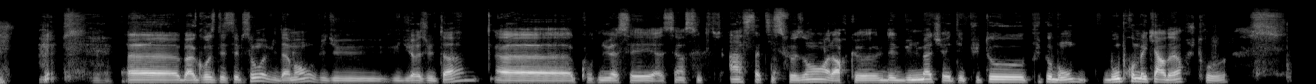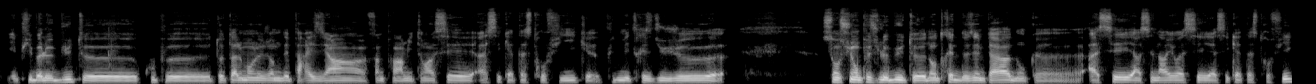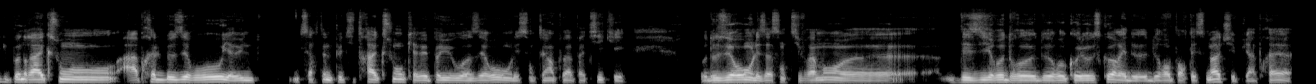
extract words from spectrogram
Euh, bah, grosse déception, évidemment, vu du, vu du résultat. Euh, contenu assez, assez insa- insatisfaisant, alors que le début de match a été plutôt, plutôt bon. Bon premier quart d'heure, je trouve. Et puis bah, le but euh, coupe totalement les jambes des Parisiens. Fin de première mi-temps assez, assez catastrophique, plus de maîtrise du jeu. euh, S'ensuit en plus le but d'entrée de deuxième période, donc assez, un scénario assez, assez catastrophique. Bonne réaction après le 2-0. Il y a eu une, une certaine petite réaction qu'il n'y avait pas eu au 1-0. On les sentait un peu apathiques et au 2-0, on les a sentis vraiment euh, désireux de, re- de recoller au score et de, remporter ce match. Et puis après,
